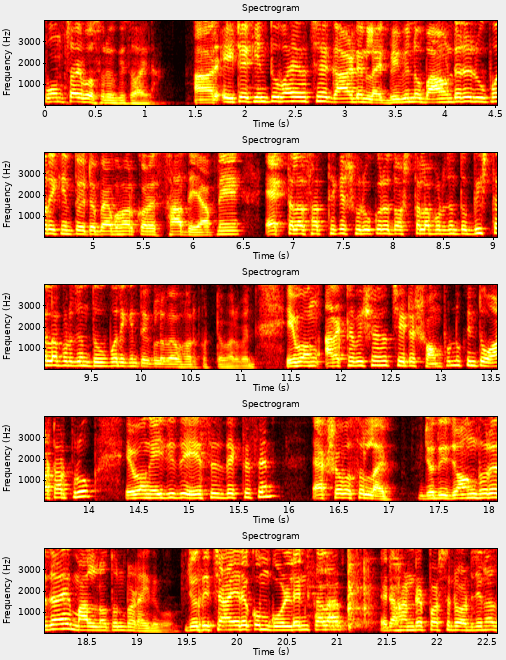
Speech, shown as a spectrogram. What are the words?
পঞ্চাশ বছরেও কিছু হয় না। আর এইটা কিন্তু ভাই হচ্ছে গার্ডেন লাইট, বিভিন্ন বাউন্ডারির উপরে কিন্তু এটা ব্যবহার করে ছাদে। আপনি একতলা ছাদ থেকে শুরু করে দশতলা পর্যন্ত, বিশতলা পর্যন্ত উপরে কিন্তু এগুলো ব্যবহার করতে পারবেন। এবং আরেকটা বিষয় হচ্ছে, এটা সম্পূর্ণ কিন্তু ওয়াটারপ্রুফ এবং এই যে যে এসএস দেখতেছেন, একশো বছর লাইফ যদি জং ধরে যায় মাল নতুন পাঠাই দেবো। যদি চায় এরকম গোল্ডেন কালার এটা হান্ড্রেড পার্সেন্ট অরিজিনাল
